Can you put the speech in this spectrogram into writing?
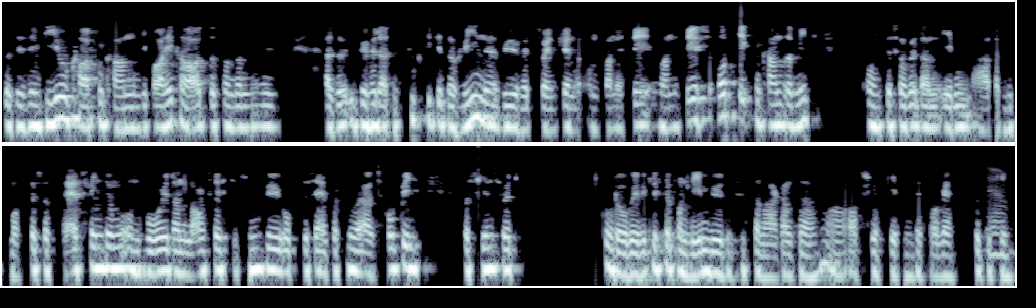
dass ich es in Bio kaufen kann und ich brauche kein Auto, sondern ich, also ich will halt auch das Zugticket nach Wien, will ich halt zahlen können. Und wenn ich, die, wenn ich das abdecken kann damit, und das habe ich dann eben auch damit gemacht. Das heißt Preisfindung und wo ich dann langfristig hin will, ob das einfach nur als Hobby passieren soll oder ob ich wirklich davon leben will, das ist dann auch ganz eine ausschlaggebende Frage zu Beginn.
